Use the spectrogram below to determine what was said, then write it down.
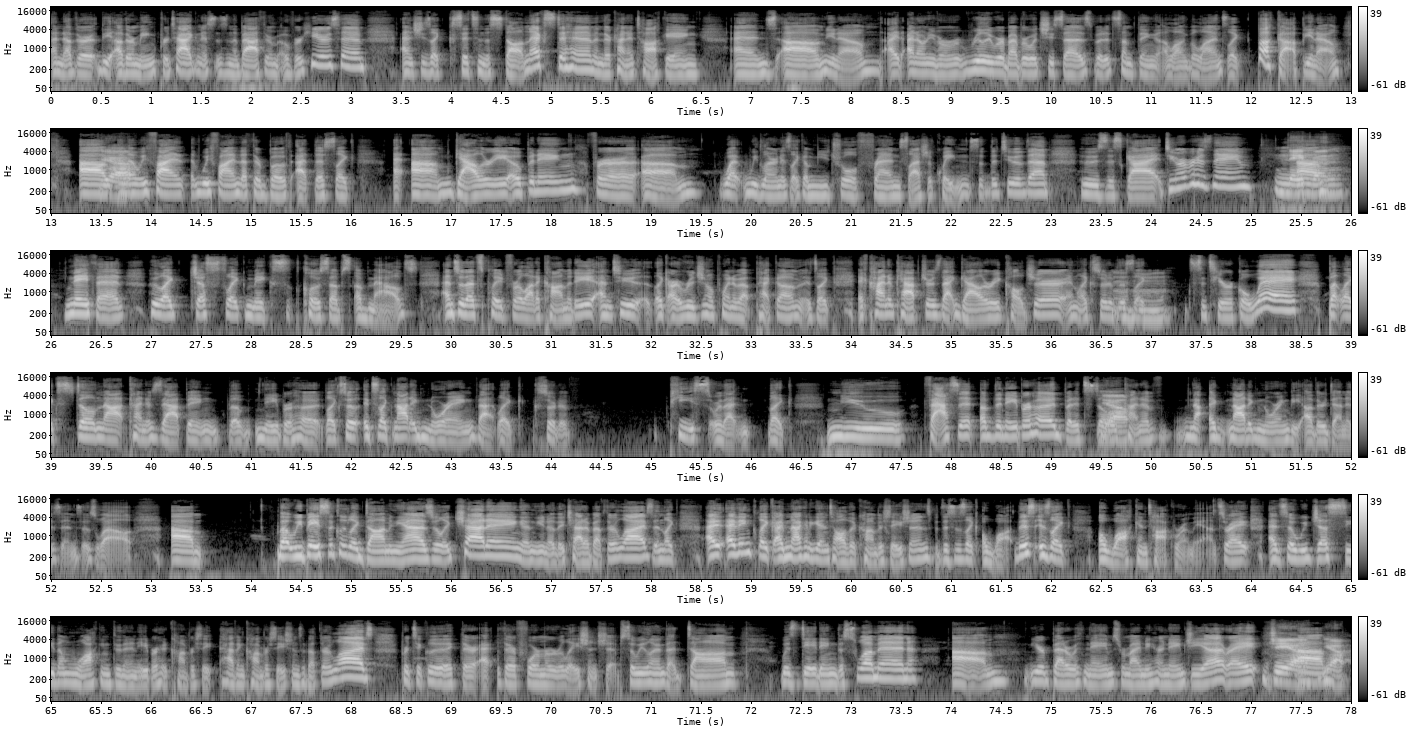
another the other main protagonist is in the bathroom overhears him and she's like sits in the stall next to him and they're kind of talking and um you know I, I don't even really remember what she says but it's something along the lines like buck up you know um yeah. and then we find we find that they're both at this like um gallery opening for um what we learn is like a mutual friend slash acquaintance of the two of them who's this guy. Do you remember his name? Nathan. Um, nathan who like just like makes close-ups of mouths. And so that's played for a lot of comedy. And to like our original point about peckham it's like it kind of captures that gallery culture and like sort of this mm-hmm. like satirical way but like still not kind of zapping the neighborhood. Like so it's like not ignoring that like sort of piece or that like new facet of the neighborhood, but it's still yeah. kind of not, not ignoring the other denizens as well. Um, but we basically like Dom and Yaz are like chatting and you know they chat about their lives and like I, I think like I'm not gonna get into all their conversations but this is like a walk this is like a walk and talk romance right and so we just see them walking through the neighborhood having conversations about their lives particularly like their their former relationships so we learned that Dom was dating this woman um you're better with names remind me her name gia right? Gia um, yeah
